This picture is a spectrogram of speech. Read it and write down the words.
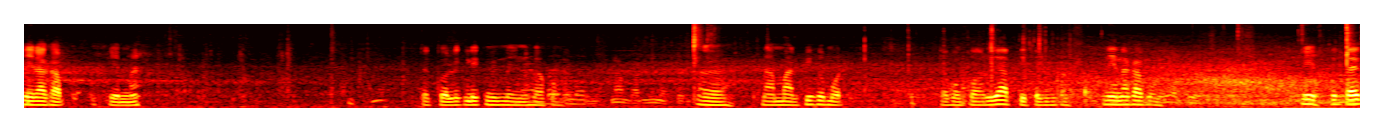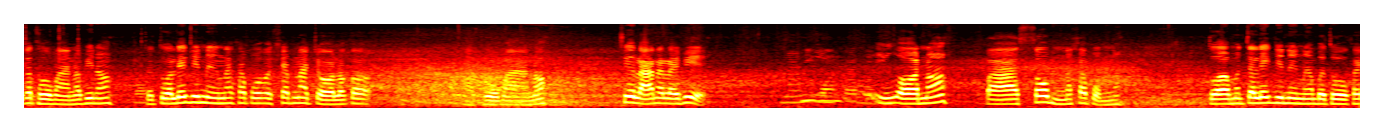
นี่นะครับ เห็นไหม แต่ตัวเล็กๆนิดนึงนะครับผมน้ำแบบนี้หมดเลยเออน้ำมันพี่ก็หมดเดี๋ยวผมขออนุญาตติดตรงนี้ก่อนนี่นะครับผมนี่สนใจก็โทรมาเนาะพี่เนาะแต่ตัวเล็กนิดนึงนะครับเพราะว่าแคปหน้าจอแล้วก็อ่าโทรมาเนาะชื่อร้านอะไรพี่นี่วอนครับอิงออนเนาะปลาส้มนะครับผมเนาะตัวมันจะเล็กนิดนึงนะเบอร์โทรใคร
